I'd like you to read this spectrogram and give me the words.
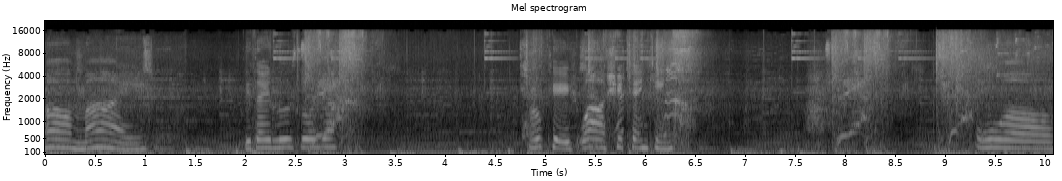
Oh my. Did I lose Lola? Okay, wow, she tanking. Wow.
